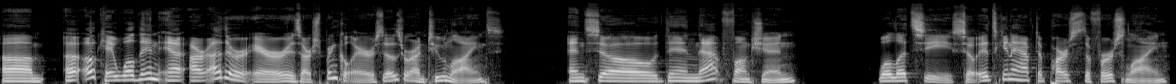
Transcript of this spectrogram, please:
Um uh, okay, well then uh, our other error is our sprinkle errors. Those are on two lines. And so then that function well, let's see. So it's going to have to parse the first line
